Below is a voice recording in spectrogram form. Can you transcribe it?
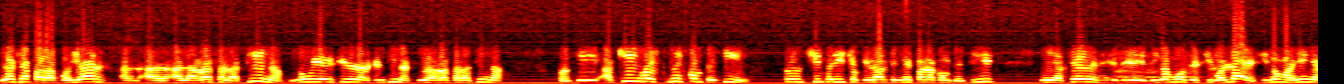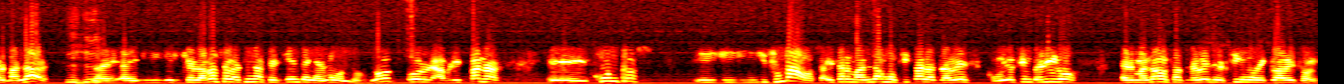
Gracias por apoyar a, a- a la raza latina. No voy a decir de la Argentina, sino la raza latina. Porque aquí no es, no es competir. Yo siempre he dicho que el arte no es para competir ni hacer, eh, digamos, desigualdades, sino más bien hermanar. Eh, y, y que la raza latina se sienta en el mundo. ¿no? Por habla hispana eh, juntos y, y, y sumados a esa hermandad musical a través, como yo siempre digo, hermanados a través del signo de clave sol.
